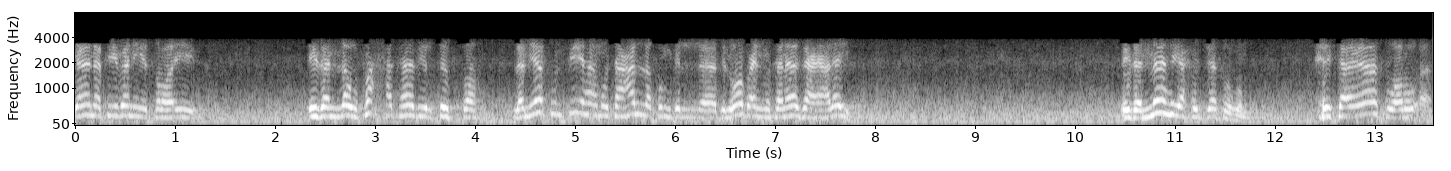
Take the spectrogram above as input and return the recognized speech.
كان في بني إسرائيل. إذا لو صحت هذه القصة لم يكن فيها متعلق بالوضع المتنازع عليه. إذا ما هي حجتهم؟ حكايات ورؤى.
